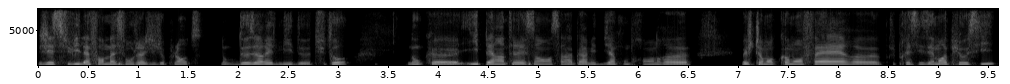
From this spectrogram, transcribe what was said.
j'ai suivi la formation J'agis, je plante, donc deux heures et demie de tuto. Donc, hyper intéressant, ça m'a permis de bien comprendre justement comment faire euh, plus précisément, et puis aussi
